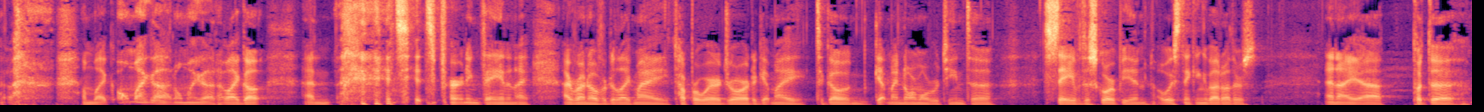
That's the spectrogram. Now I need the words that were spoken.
I'm like, oh my god, oh my god. Oh, I go and it's it's burning pain, and I I run over to like my Tupperware drawer to get my to go and get my normal routine to save the scorpion. Always thinking about others, and I uh, put the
